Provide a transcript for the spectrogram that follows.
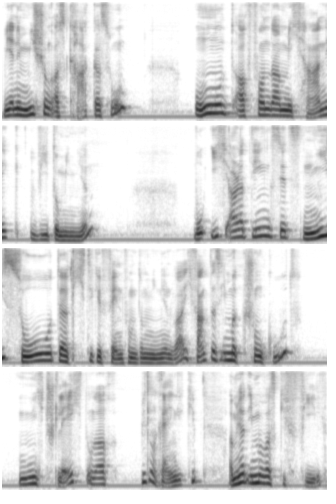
wie eine Mischung aus Carcassonne und auch von der Mechanik wie Dominion. Wo ich allerdings jetzt nie so der richtige Fan vom Dominion war. Ich fand das immer schon gut, nicht schlecht und auch ein bisschen reingekippt, aber mir hat immer was gefehlt,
